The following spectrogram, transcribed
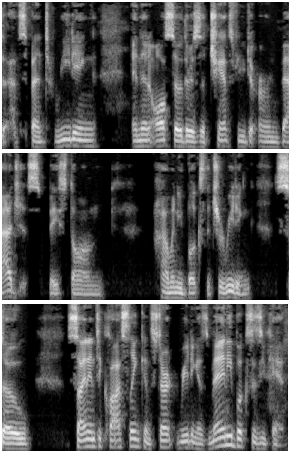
have spent reading, and then also there's a chance for you to earn badges based on how many books that you're reading. So sign into ClassLink and start reading as many books as you can.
